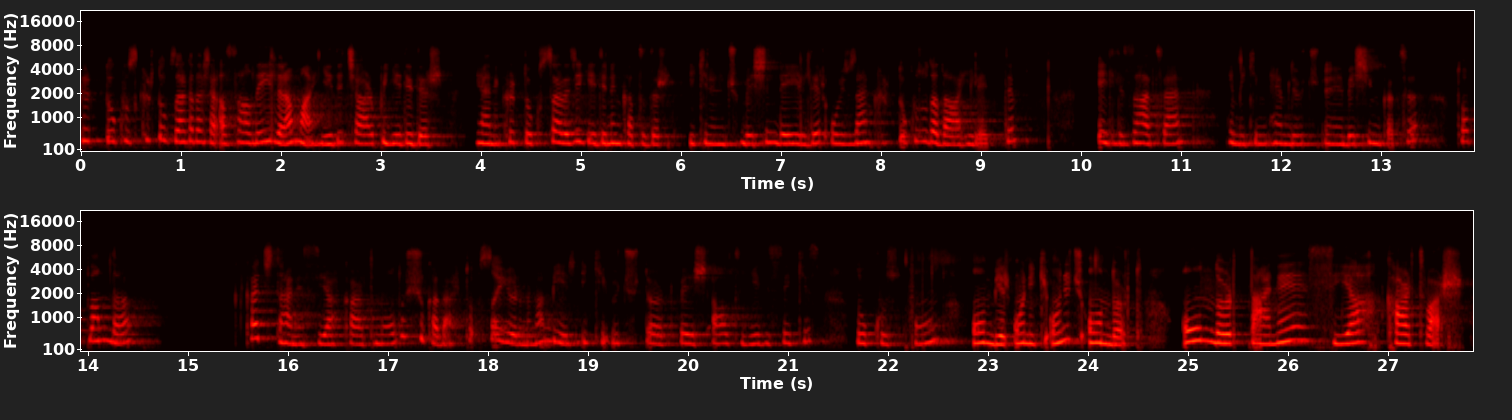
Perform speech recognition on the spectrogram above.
49. 49 arkadaşlar asal değildir ama 7 çarpı 7'dir. Yani 49 sadece 7'nin katıdır. 2'nin 3'ün 5'in değildir. O yüzden 49'u da dahil ettim. 50 zaten hem 2'nin hem de 3, 5'in katı. Toplamda kaç tane siyah kartım oldu? Şu kadar. Sayıyorum hemen. 1, 2, 3, 4, 5, 6, 7, 8, 9, 10, 11, 12, 13, 14. 14 tane siyah kart var.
